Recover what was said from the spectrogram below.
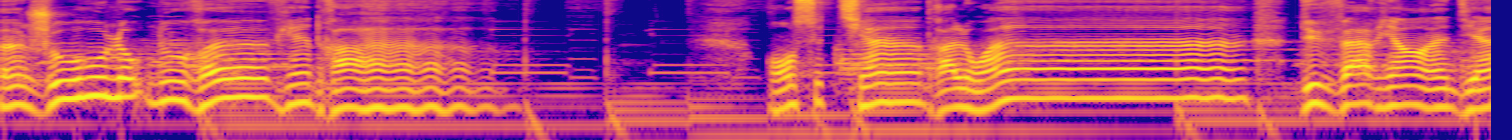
un jour ou l'autre nous reviendra. On se tiendra loin du variant indien.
